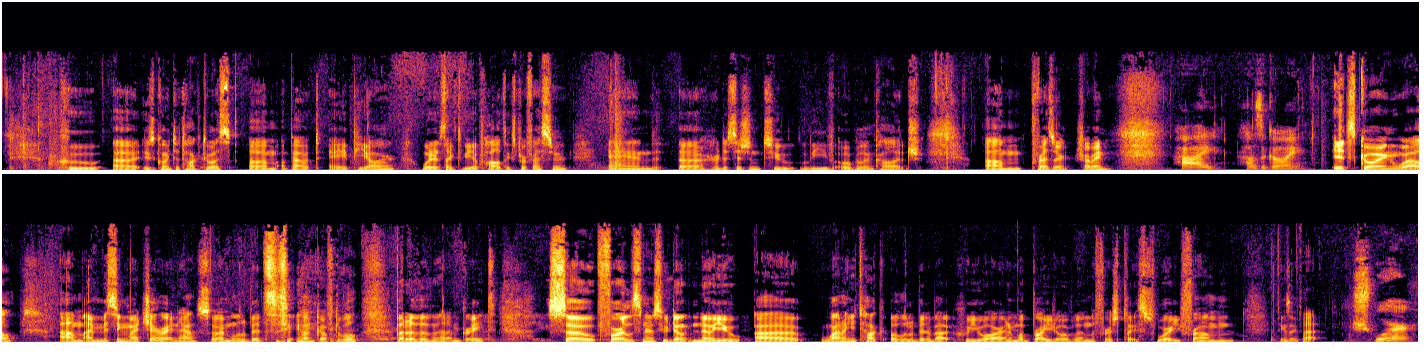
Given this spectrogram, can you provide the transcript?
who uh, is going to talk to us um, about APR, what it's like to be a politics professor, and uh, her decision to leave Oberlin College. Um, professor Charmaine. Hi, how's it going? It's going well. Um, I'm missing my chair right now, so I'm a little bit uncomfortable. But other than that, I'm great. So, for our listeners who don't know you, uh, why don't you talk a little bit about who you are and what brought you to Oberlin in the first place? Where are you from? Things like that. Sure.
